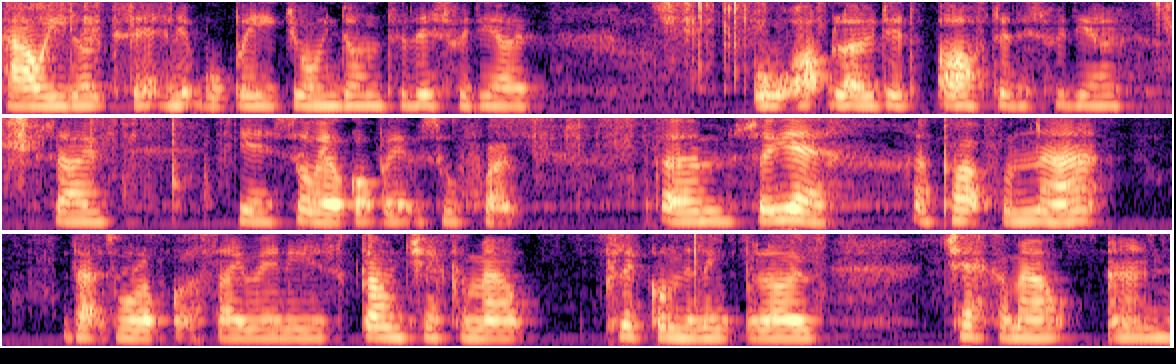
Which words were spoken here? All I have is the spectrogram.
how he likes it and it will be joined on to this video or uploaded after this video. So yeah sorry I've got a bit of a sore throat. Um, so yeah apart from that that's all I've got to say really is go and check them out. Click on the link below check them out and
